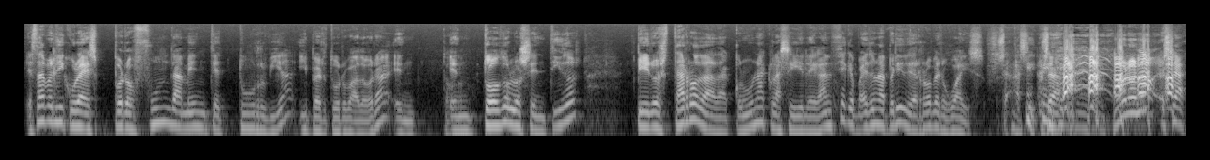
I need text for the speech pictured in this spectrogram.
Esta película es profundamente turbia y perturbadora en, Todo. en todos los sentidos, pero está rodada con una clase y elegancia que parece una peli de Robert Wise. O sea, así, o sea, no, no, no, o sea,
